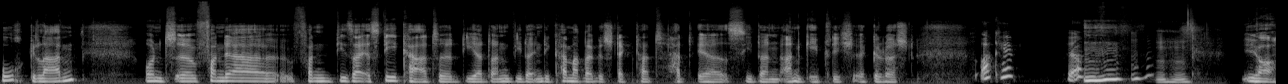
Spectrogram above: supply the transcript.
hochgeladen und äh, von der von dieser SD-Karte, die er dann wieder in die Kamera gesteckt hat, hat er sie dann angeblich äh, gelöscht. Okay. Ja. Mhm. Mhm. Ja.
